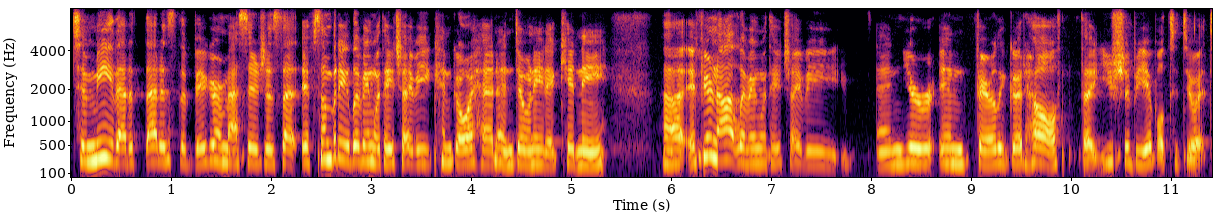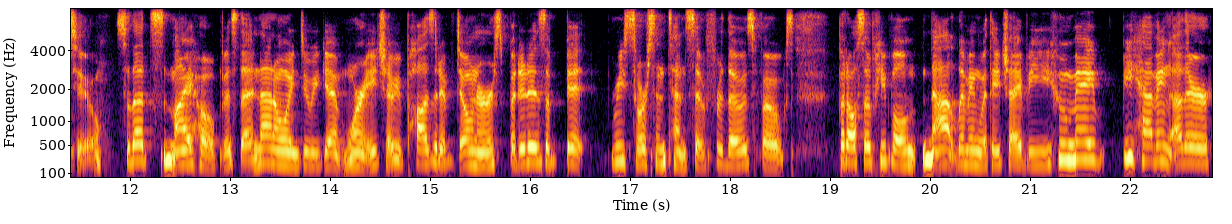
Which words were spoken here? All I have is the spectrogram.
to me that that is the bigger message is that if somebody living with hiv can go ahead and donate a kidney uh, if you're not living with hiv and you're in fairly good health that you should be able to do it too. So that's my hope is that not only do we get more hiv positive donors but it is a bit resource intensive for those folks but also people not living with hiv who may be having other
